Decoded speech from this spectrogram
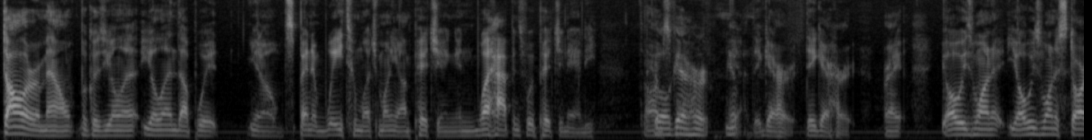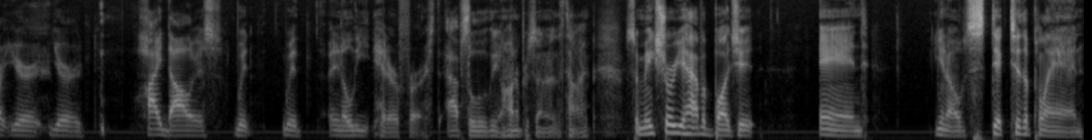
dollar amount because you'll you'll end up with, you know, spending way too much money on pitching and what happens with pitching, Andy? The They all get hurt. Yep. Yeah, they get hurt. They get hurt, right? You always want to you always want to start your your high dollars with with an elite hitter first. Absolutely 100% of the time. So make sure you have a budget and you know, stick to the plan.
